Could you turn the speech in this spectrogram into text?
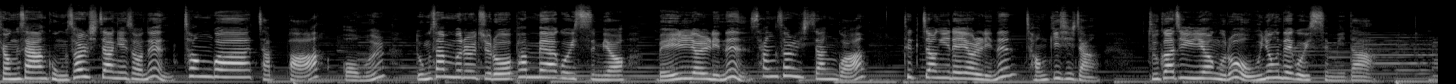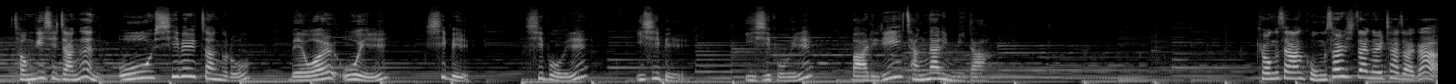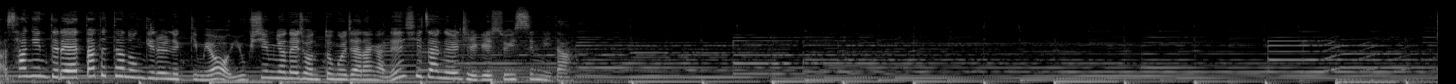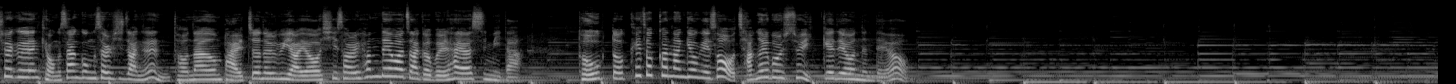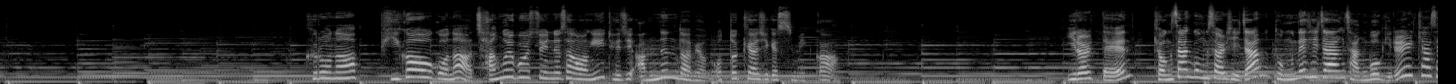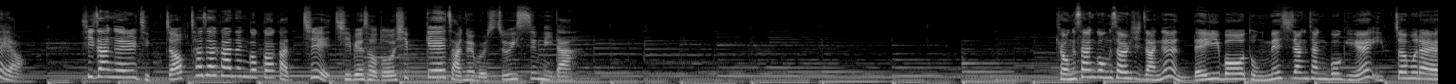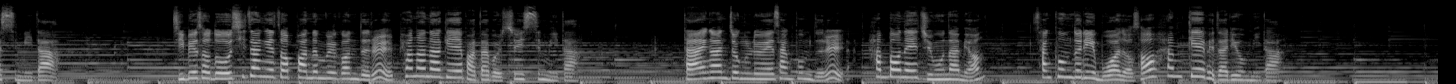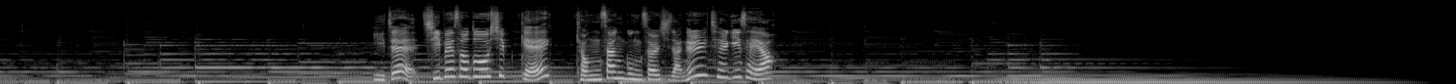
경상 공설시장에서는 청과 잡화, 어물, 농산물을 주로 판매하고 있으며 매일 열리는 상설시장과 특정일에 열리는 정기시장 두 가지 유형으로 운영되고 있습니다. 정기시장은 5, 10일장으로 매월 5일, 10일, 15일, 20일, 25일, 말일이 장날입니다. 경상 공설시장을 찾아가 상인들의 따뜻한 온기를 느끼며 60년의 전통을 자랑하는 시장을 즐길 수 있습니다. 최근 경상공설시장은 더 나은 발전을 위하여 시설 현대화 작업을 하였습니다. 더욱더 쾌적한 환경에서 장을 볼 수 있게 되었는데요. 그러나 비가 오거나 장을 볼 수 있는 상황이 되지 않는다면 어떻게 하시겠습니까? 이럴 땐 경상공설시장 동네시장 장보기를 켜세요. 시장을 직접 찾아가는 것과 같이 집에서도 쉽게 장을 볼 수 있습니다. 경상공설시장은 네이버 동네시장 장보기에 입점을 하였습니다. 집에서도 시장에서 파는 물건들을 편안하게 받아볼 수 있습니다. 다양한 종류의 상품들을 한 번에 주문하면 상품들이 모아져서 함께 배달이 옵니다. 이제 집에서도 쉽게 경상공설 시장을 즐기세요.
